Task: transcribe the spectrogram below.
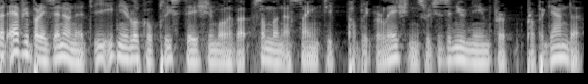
But everybody's in on it. Even your local police station will have someone assigned to public relations, which is a new name for propaganda.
